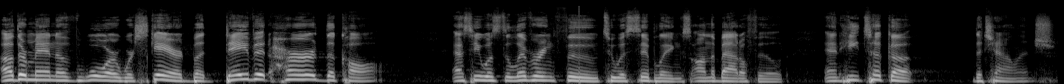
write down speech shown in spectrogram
Other men of war were scared, but David heard the call as he was delivering food to his siblings on the battlefield, and he took up the challenge.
